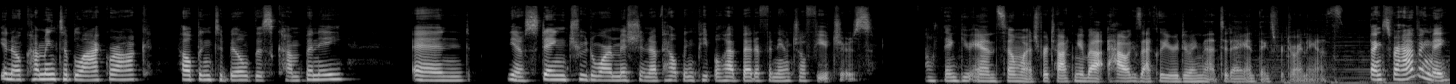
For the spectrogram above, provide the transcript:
you know, coming to BlackRock, helping to build this company, and, you know, staying true to our mission of helping people have better financial futures. Well, thank you, Anne, so much for talking about how exactly you're doing that today. And thanks for joining us. Thanks for having me.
